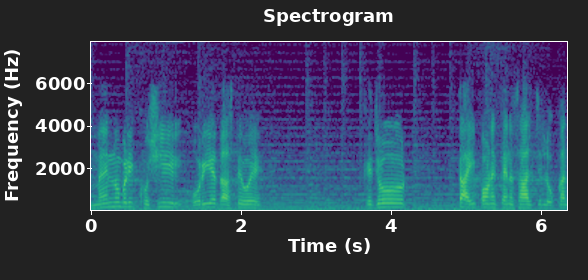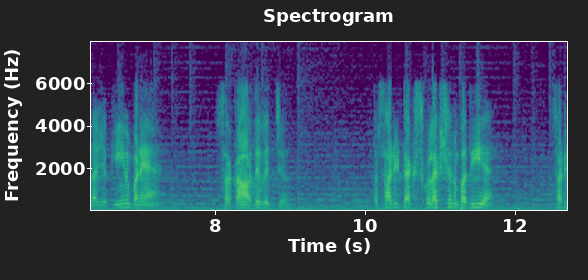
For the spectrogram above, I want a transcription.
ਮੈਨੂੰ ਬੜੀ ਖੁਸ਼ੀ ਹੋ ਰਹੀ ਹੈ, ਦੱਸਦੇ ਹੋਏ ਕਿ ਜੋ ਢਾਈ ਪੌਣੇ 3 ਸਾਲ ਚ ਲੋਕਾਂ ਦਾ ਯਕੀਨ ਬਣਿਆ ਸਰਕਾਰ ਦੇ ਵਿੱਚ। ਪਰ ਸਾਡੀ ਟੈਕਸ ਕਲੈਕਸ਼ਨ ਵਧੀ ਹੈ। ਸਾਡੀ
